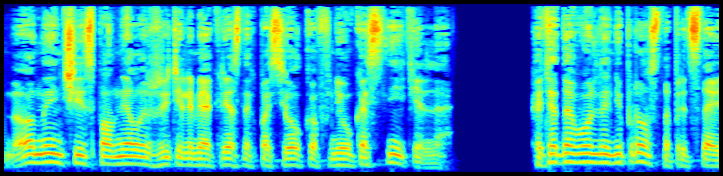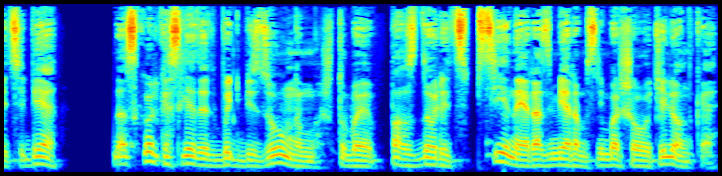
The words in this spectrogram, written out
но нынче исполнялось жителями окрестных поселков неукоснительно. Хотя довольно непросто представить себе, насколько следует быть безумным, чтобы повздорить с псиной размером с небольшого теленка.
